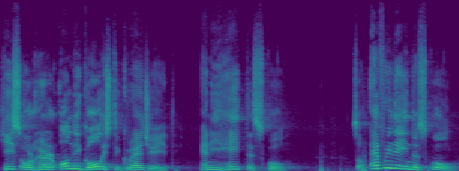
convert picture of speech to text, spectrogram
his or her only goal is to graduate, and he hates the school. So every day in the school,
